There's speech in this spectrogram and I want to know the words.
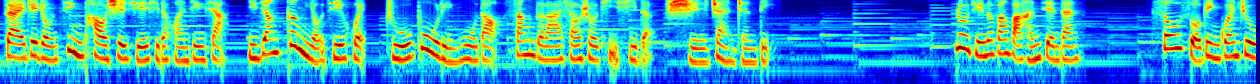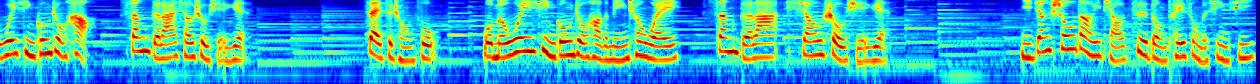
在这种浸泡式学习的环境下，你将更有机会逐步领悟到桑德拉销售体系的实战真谛。入群的方法很简单，搜索并关注微信公众号“桑德拉销售学院”。再次重复，我们微信公众号的名称为。桑德拉销售学院，你将收到一条自动推送的信息，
